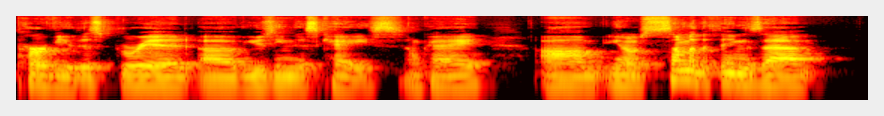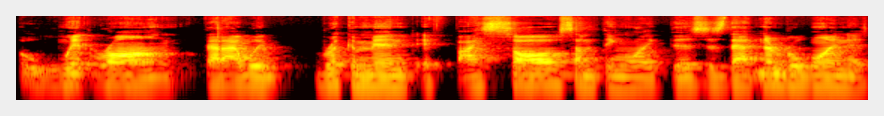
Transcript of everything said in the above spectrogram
purview, this grid of using this case. Okay, um, you know, some of the things that went wrong that I would recommend if I saw something like this is that number one is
